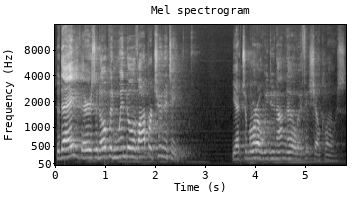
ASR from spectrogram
Today, there is an open window of opportunity, yet tomorrow we do not know if it shall close.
